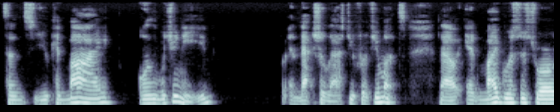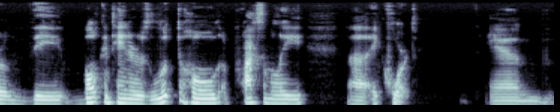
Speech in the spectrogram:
since you can buy only what you need, and that should last you for a few months. Now, at my grocery store, the bulk containers look to hold approximately uh, a quart, and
